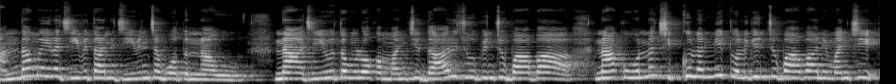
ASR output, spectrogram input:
అందమైన జీవితాన్ని జీవించబోతున్నావు. నా జీవితంలో ఒక మంచి దారి చూపించు బాబా. నాకు ఉన్న చిక్కులన్నీ తొలగించు బాబా అని మంచి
